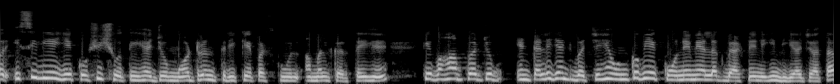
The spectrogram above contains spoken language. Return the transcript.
اور اسی لیے یہ کوشش ہوتی ہے جو ماڈرن طریقے پر اسکول عمل کرتے ہیں کہ وہاں پر جو انٹیلیجنٹ بچے ہیں ان کو بھی ایک کونے میں الگ بیٹھنے نہیں دیا جاتا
